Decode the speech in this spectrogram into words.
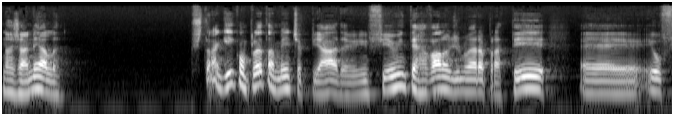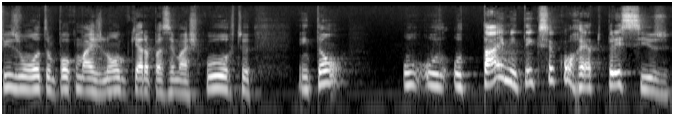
na janela. Estraguei completamente a piada. Eu enfiei o um intervalo onde não era para ter. É, eu fiz um outro um pouco mais longo que era para ser mais curto. Então, o, o, o timing tem que ser correto, preciso.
